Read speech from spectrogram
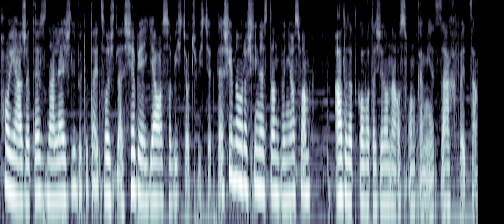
Hojarze też znaleźliby tutaj coś dla siebie. Ja osobiście oczywiście też jedną roślinę stąd wyniosłam, a dodatkowo ta zielona osłonka mnie zachwyca.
